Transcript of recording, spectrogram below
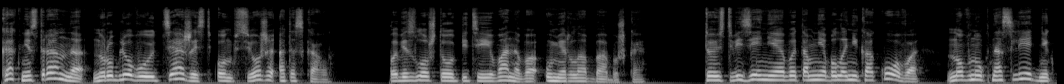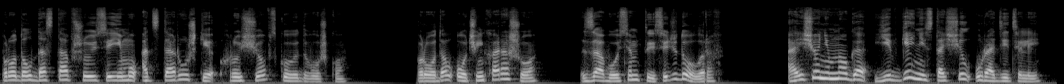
Как ни странно, но рублевую тяжесть он все же отыскал. Повезло, что у Пяти Иванова умерла бабушка. То есть везения в этом не было никакого, но внук-наследник продал доставшуюся ему от старушки хрущевскую двушку. Продал очень хорошо, за 8 тысяч долларов. А еще немного Евгений стащил у родителей —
